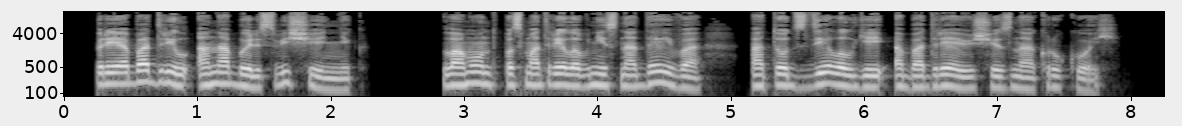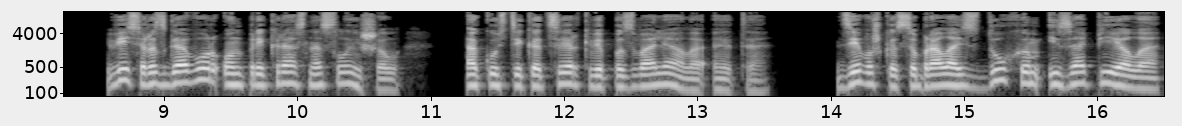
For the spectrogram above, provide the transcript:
— приободрил Аннабель священник. Ламонт посмотрела вниз на Дэйва, а тот сделал ей ободряющий знак рукой. Весь разговор он прекрасно слышал — Акустика церкви позволяла это. Девушка собралась с духом и запела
